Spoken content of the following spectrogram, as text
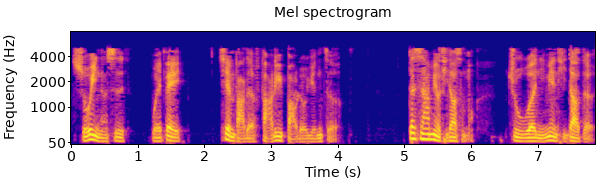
所以呢是违背宪法的法律保留原则。但是他没有提到什么主文里面提到的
